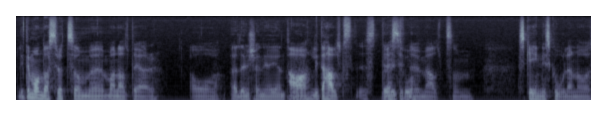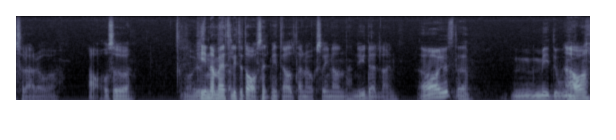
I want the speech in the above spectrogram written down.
lite måndagstrött som eh, man alltid är. Ja, den känner jag igen. tror Ja, lite halvt stressigt nu med allt som ska in i skolan och sådär. Och, ja, och så. Ja, hinna med ett litet avsnitt mitt i allt här nu också innan ny deadline. Ja, just det. Midweek Ja,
